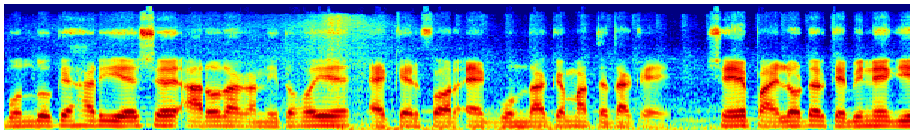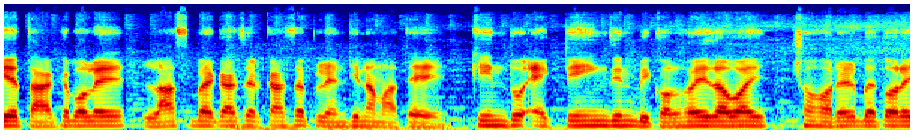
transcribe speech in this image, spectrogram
বন্ধুকে হারিয়ে সে আরও রাগান্বিত হয়ে একের পর এক গুন্ডাকে মারতে থাকে। সে পাইলটের কেবিনে গিয়ে তাকে বলে, লাস ভেগাসের কাছে প্লেনটি নামাতে। কিন্তু একটি ইঞ্জিন বিকল হয়ে যাওয়ায় শহরের ভেতরে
